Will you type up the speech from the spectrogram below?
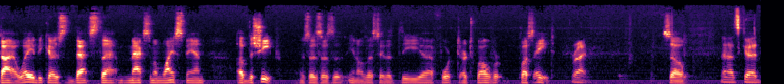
die away because that's the maximum lifespan of the sheep. Says that, you know, let's say that the uh, four or 12 or plus eight. Right. So No, That's good.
